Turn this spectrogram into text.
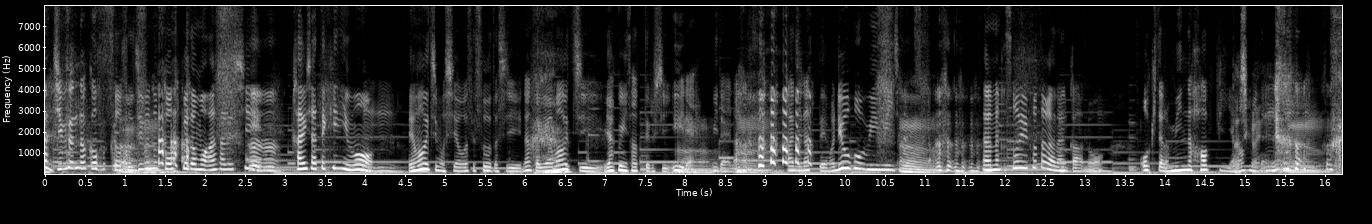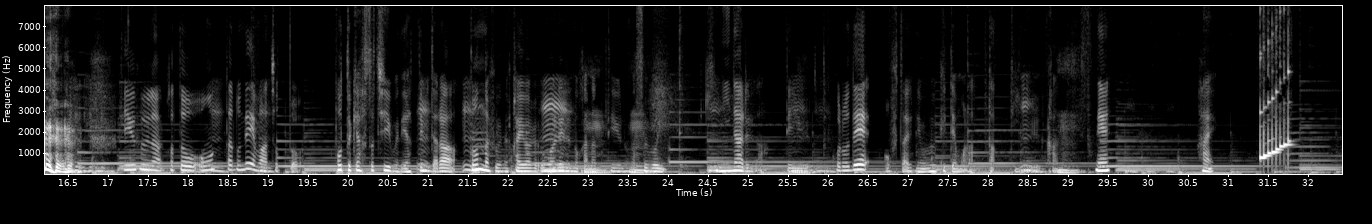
あ 自分の幸福そうそううん自分の幸福度も上がるし、うんうん。会社的にもうん山内も幸せそうだしなんか山内役に立ってるしいいねうん。みたいな感じになって、まあ、両方ウィンウィンじゃないですか。だからなんかそういうことがなんかあの起きたらみんなハッピーやんみたいになっていうふうなことを思ったので、まあちょっとポッドキャストチームでやってみたら、うん。どんなふうな会話が生まれるのかなっていうのがすごい気になるなっていうところでお二人にも受けてもらったっていう感じですね。はい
